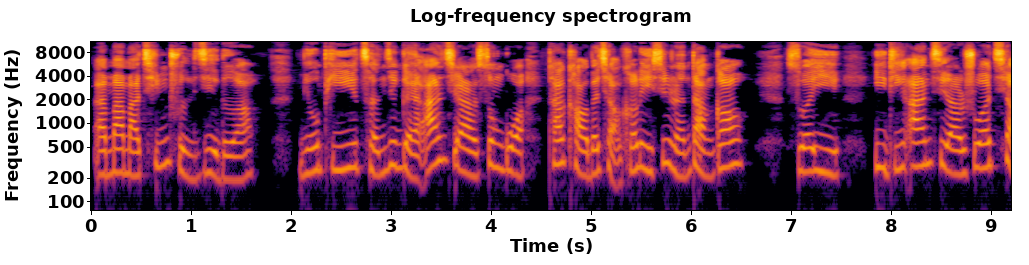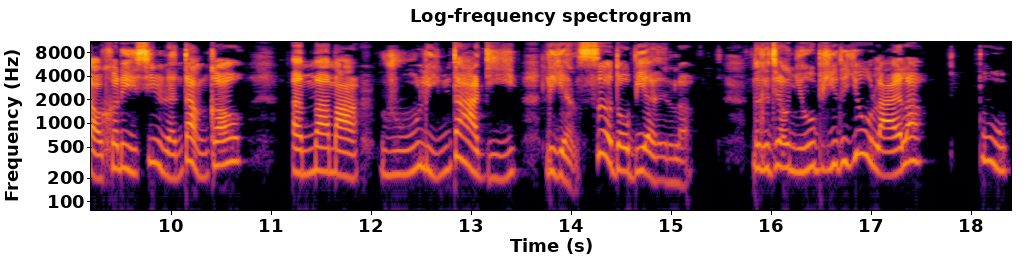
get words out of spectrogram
安妈妈清楚地记得。牛皮曾经给安琪儿送过他烤的巧克力杏仁蛋糕，所以一听安琪儿说巧克力杏仁蛋糕，安妈妈如临大敌，脸色都变了。那个叫牛皮的又来了？不，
